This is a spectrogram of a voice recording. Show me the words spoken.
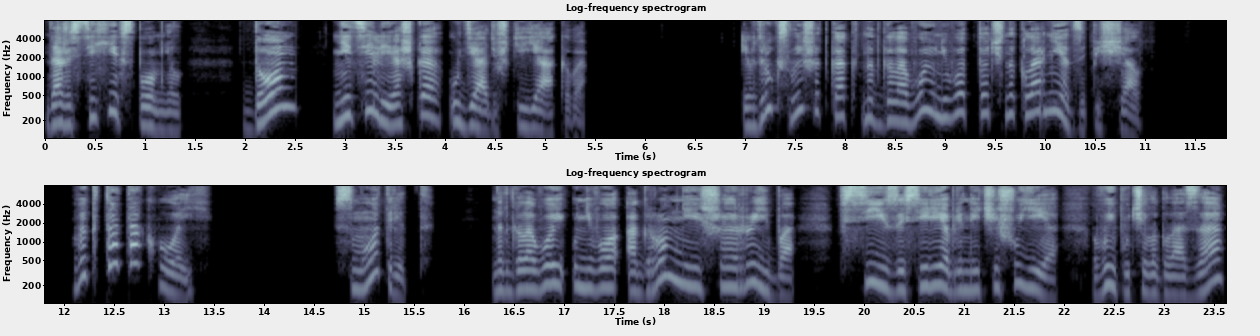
даже стихи вспомнил. «Дом не тележка у дядюшки Якова». И вдруг слышит, как над головой у него точно кларнет запищал. «Вы кто такой?» Смотрит, над головой у него огромнейшая рыба в сизо-серебряной чешуе выпучила глаза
